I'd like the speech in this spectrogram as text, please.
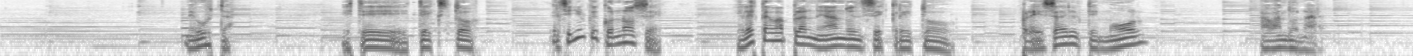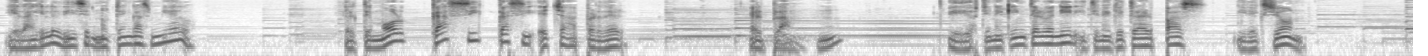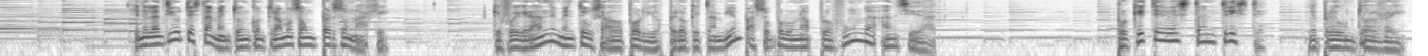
Me gusta este texto. El Señor que conoce, Él estaba planeando en secreto, presa del temor, abandonar. Y el ángel le dice, no tengas miedo. El temor casi, casi echa a perder el plan. Y Dios tiene que intervenir y tiene que traer paz, dirección. En el Antiguo Testamento encontramos a un personaje que fue grandemente usado por Dios, pero que también pasó por una profunda ansiedad. ¿Por qué te ves tan triste? le preguntó el rey.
